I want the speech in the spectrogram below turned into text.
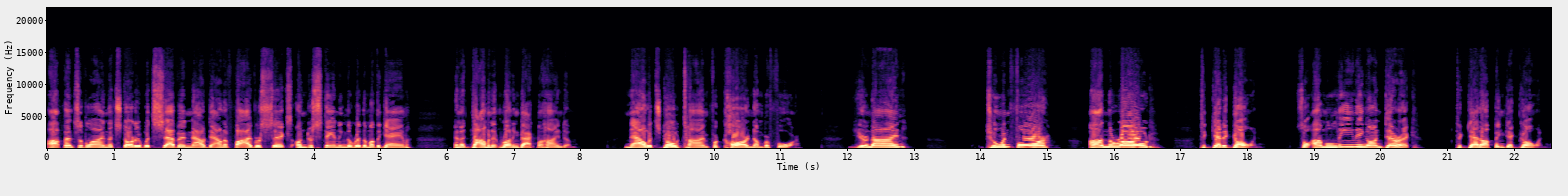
offensive line that started with seven, now down to five or six, understanding the rhythm of the game, and a dominant running back behind him. Now it's go time for Carr number four. Year nine, two and four, on the road to get it going. So I'm leaning on Derek to get up and get going,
